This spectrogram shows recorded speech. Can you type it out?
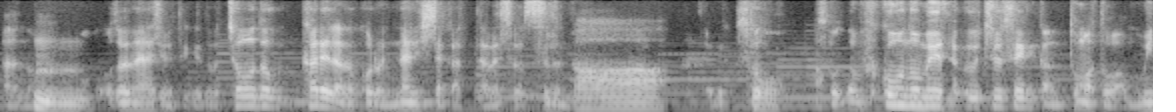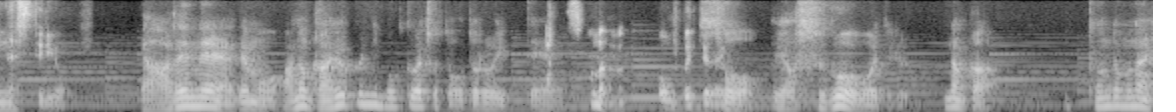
あの、うんうん。大人に始めたけど、ちょうど彼らの頃に何したかって話をするんだ。あそう。そう不幸の名作、宇宙戦艦トマトはみんな知ってるよ。いやあれねでもあの画力に僕はちょっと驚いて。そうなの？覚えてない？そう。いやすごい覚えてる。なんかとんでもない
